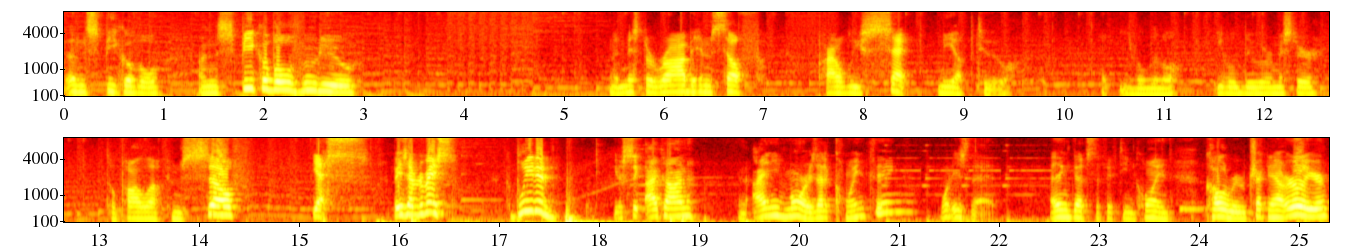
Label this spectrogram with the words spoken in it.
unspeakable, unspeakable voodoo. And Mr. Rob himself probably set me up to. That evil little evildoer, Mr. Topala himself. Yes! Base after base! Completed! You have a sick icon. And I need more. Is that a coin thing? What is that? I think that's the 15 coin color we were checking out earlier.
